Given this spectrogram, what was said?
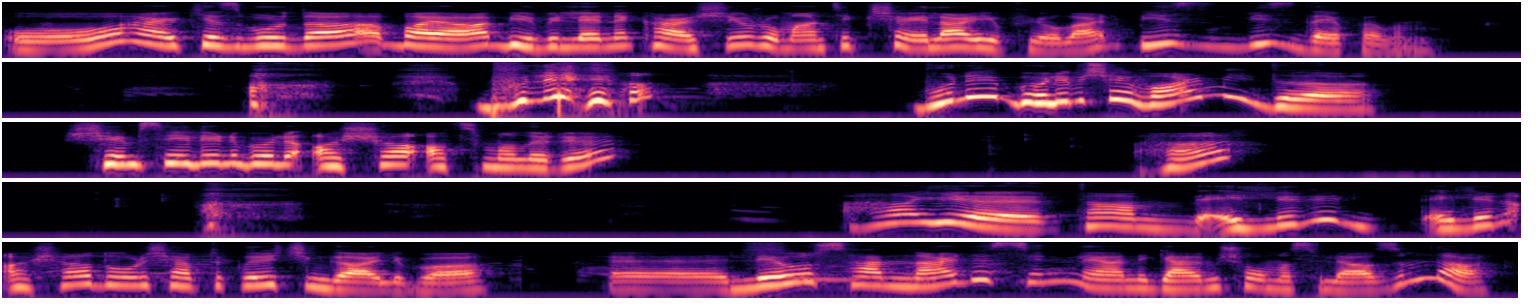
O herkes burada bayağı birbirlerine karşı romantik şeyler yapıyorlar. Biz biz de yapalım. Bu ne ya? Bu ne? Böyle bir şey var mıydı? Şemsiyelerini böyle aşağı atmaları. Ha? Hayır, tamam. Elleri ellerini aşağı doğru şey yaptıkları için galiba. Ee, Leo sen neredesin? Yani gelmiş olması lazım da.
